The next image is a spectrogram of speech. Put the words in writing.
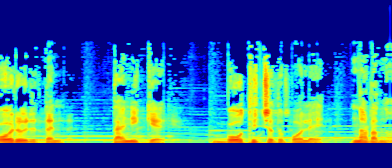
ഓരോരുത്തൻ തനിക്ക് ബോധിച്ചതുപോലെ നടന്നു.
